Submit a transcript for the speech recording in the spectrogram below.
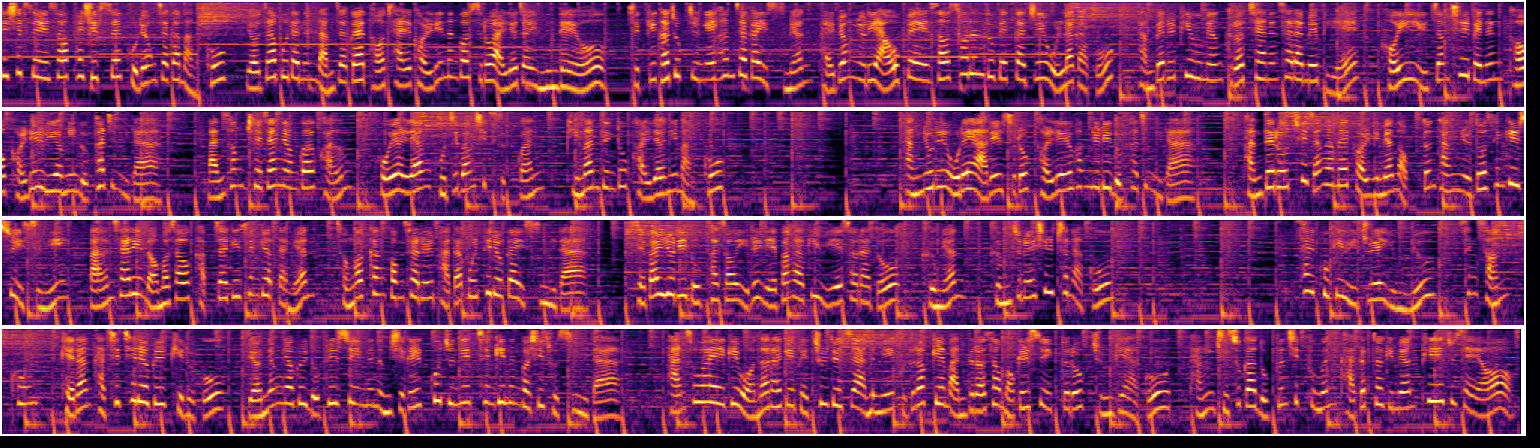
70세에서 80세 고령자가 많고 여자보다는 남자가 더 잘 걸리는 것으로 알려져 있는데요. 직계 가족 중에 환자가 있으면 발병률이 9배에서 32배까지 올라가고 담배를 피우면 그렇지 않은 사람에 비해 거의 1.7배는 더 걸릴 위험이 높아집니다. 만성 췌장염과 과음, 고열량, 고지방 식습관, 비만 등도 관련이 많고 당뇨를 오래 앓을수록 걸릴 확률이 높아집니다. 반대로 췌장암에 걸리면 없던 당뇨도 생길 수 있으니 40살이 넘어서 갑자기 생겼다면 정확한 검사를 받아볼 필요가 있습니다. 재발률이 높아서 이를 예방하기 위해서라도 금연, 금주를 실천하고 살코기 위주의 육류, 생선, 콩, 계란 같이 체력을 기르고 면역력을 높일 수 있는 음식을 꾸준히 챙기는 것이 좋습니다. 단 소화액이 원활하게 배출되지 않으니 부드럽게 만들어서 먹을 수 있도록 준비하고 당 지수가 높은 식품은 가급적이면 피해주세요.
